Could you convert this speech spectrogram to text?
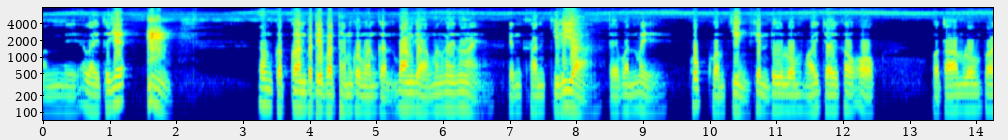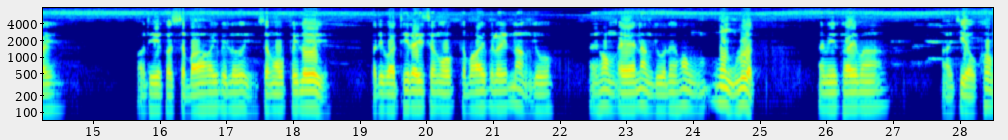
มันมีอะไรตัวเยอะการกับการปฏิบัติธรรมก็เหมือนกัน บางอย่างมันง่าย ๆ เป็นคันกิริยา แต่มันไม่พบความจริง เช่นดูลมหายใจเข้าออก ก็ตามลมไปบางทีก็สบายไปเลย สงบไปเลย ปฏิบัติที่ใดสงบสบายไปเลยนั่งอยู่ ในห้องแอร์นั่งอยู่ในห้องมุ้งลวด ไม่มีใครมาเกี่ยวข้อง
